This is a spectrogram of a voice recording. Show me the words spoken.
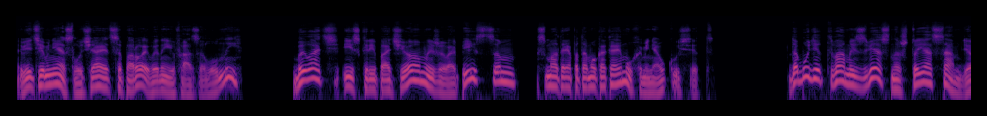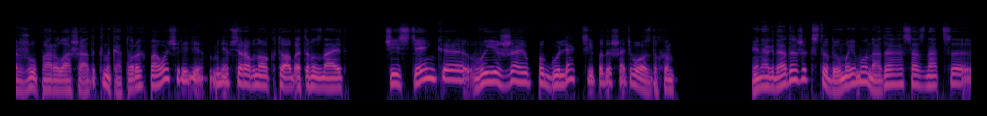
Ведь и мне случается порой в иные фазы Луны бывать и скрипачом, и живописцем, смотря по тому, какая муха меня укусит. Да будет вам известно, что я сам держу пару лошадок, на которых по очереди, мне все равно, кто об этом знает, частенько выезжаю погулять и подышать воздухом. Иногда даже, к стыду моему, надо осознаться,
